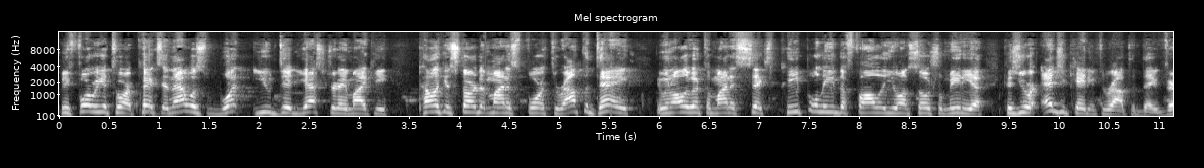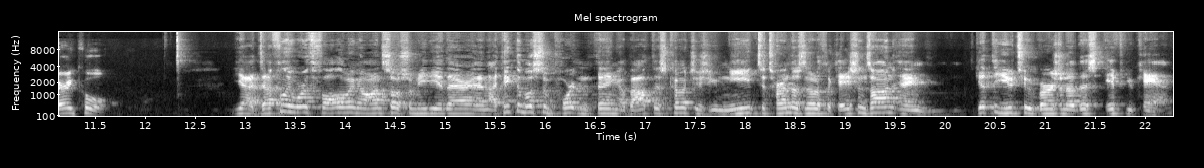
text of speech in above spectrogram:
before we get to our picks. And that was what you did yesterday, Mikey. Pelicans started at minus four throughout the day. It went all the way up to minus six. People need to follow you on social media because you are educating throughout the day. Very cool. Yeah, definitely worth following on social media there. And I think the most important thing about this coach is you need to turn those notifications on and get the YouTube version of this if you can,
